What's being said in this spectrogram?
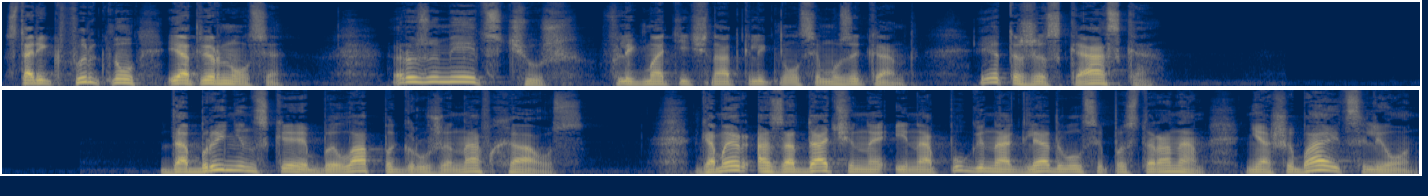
Старик фыркнул и отвернулся. «Разумеется, чушь», — флегматично откликнулся музыкант. Это же сказка. Добрынинская была погружена в хаос. Гомер озадаченно и напуганно оглядывался по сторонам. Не ошибается ли он?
